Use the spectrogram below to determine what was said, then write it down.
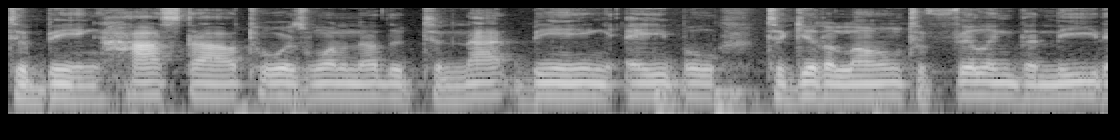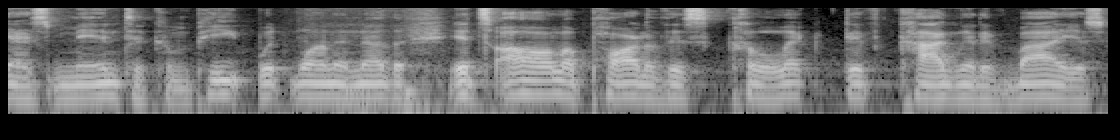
to being hostile towards one another to not being able to get along to feeling the need as men to compete with one another. It's all a part of this collective cognitive bias,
